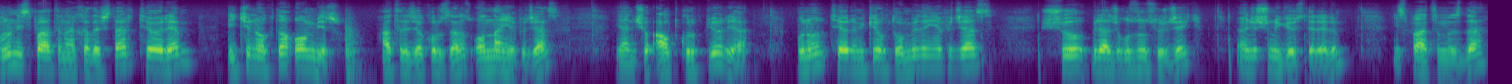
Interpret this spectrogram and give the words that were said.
Bunun ispatını arkadaşlar teorem 2.11 hatırlayacak olursanız ondan yapacağız. Yani şu alt grup diyor ya. Bunu teorem 2.11'den yapacağız. Şu birazcık uzun sürecek. Önce şunu gösterelim. İspatımızda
